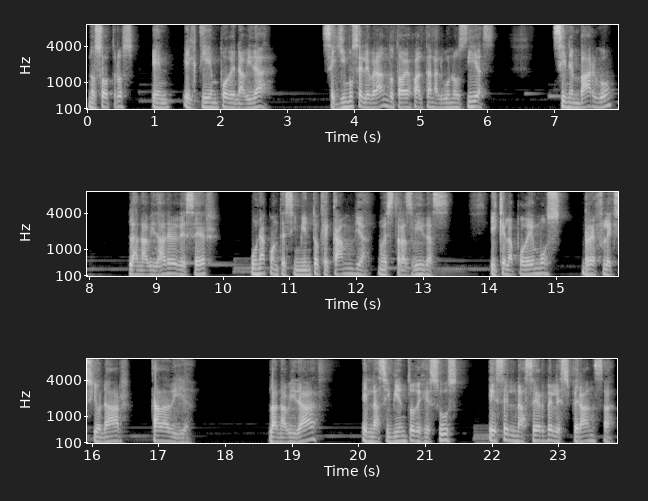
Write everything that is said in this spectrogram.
nosotros en el tiempo de Navidad. Seguimos celebrando, todavía faltan algunos días. Sin embargo, la Navidad debe de ser un acontecimiento que cambia nuestras vidas y que la podemos reflexionar cada día. La Navidad, el nacimiento de Jesús, es el nacer de la esperanza,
